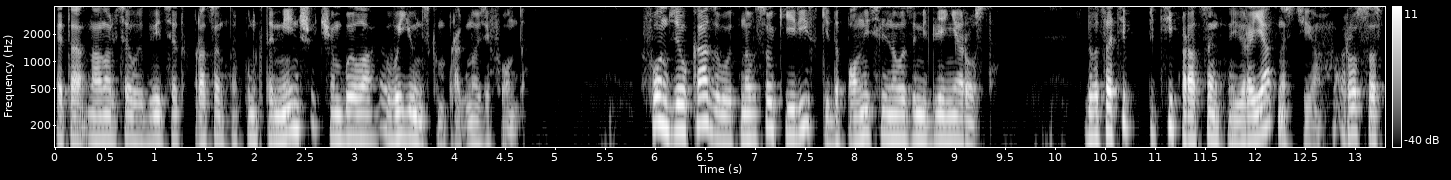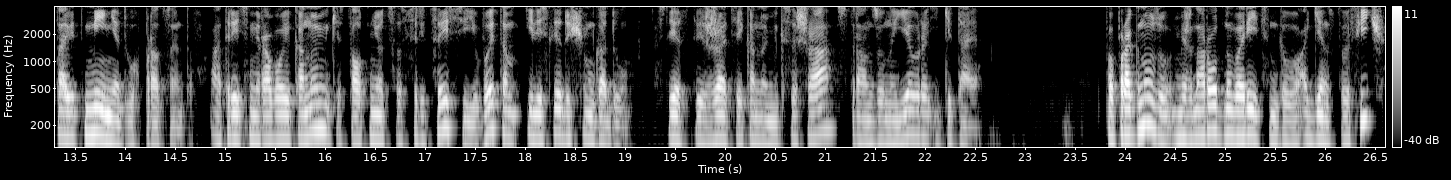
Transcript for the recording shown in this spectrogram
Это на 0,2% пункта меньше, чем было в июньском прогнозе фонда. В фонде указывают на высокие риски дополнительного замедления роста. С 25% вероятностью рост составит менее 2%, а треть мировой экономики столкнется с рецессией в этом или следующем году вследствие сжатия экономик США, стран зоны евро и Китая. По прогнозу международного рейтингового агентства Fitch,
